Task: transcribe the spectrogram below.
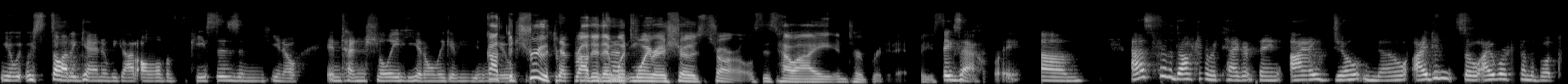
you know we, we saw it again and we got all of the pieces and you know intentionally he had only given you got the truth rather than what Moira shows Charles is how I interpreted it, basically. exactly um as for the dr mctaggart thing i don't know i didn't so i worked on the book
